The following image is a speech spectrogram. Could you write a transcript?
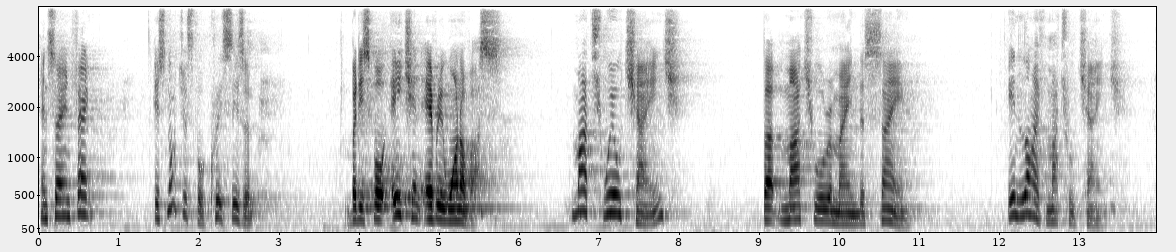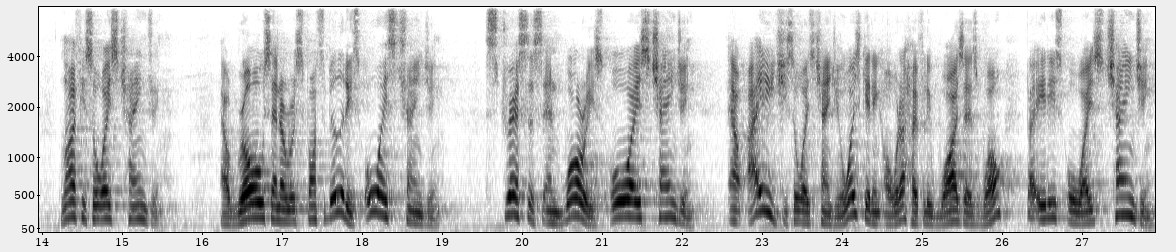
And so, in fact, it's not just for Chris, is it? but it's for each and every one of us. Much will change, but much will remain the same. In life, much will change. Life is always changing. Our roles and our responsibilities always changing. Stresses and worries always changing. Our age is always changing, always getting older, hopefully wiser as well, but it is always changing.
